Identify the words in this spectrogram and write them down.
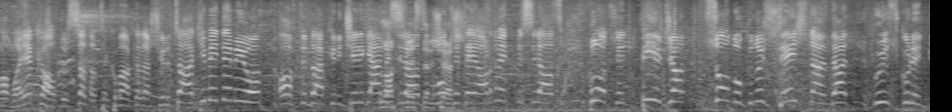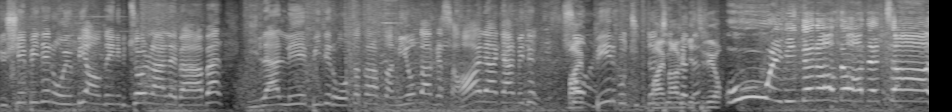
havaya kaldırsa da takım arkadaşları takip edemiyor. After Dark'ın içeri gelmesi Bloodfest'e lazım. Nosfet'e yardım etmesi lazım. Bloodfet bir can. Son dokunuş Zeyş'ten'den üst kule düşebilir. Oyun bir anda inhibitörlerle beraber ilerleyebilir. Orta taraftan Minyon dalgası hala gelmedi. Son Bay- bir buçuk Bay dakikadır. getiriyor. Oo evinden aldı adeta.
